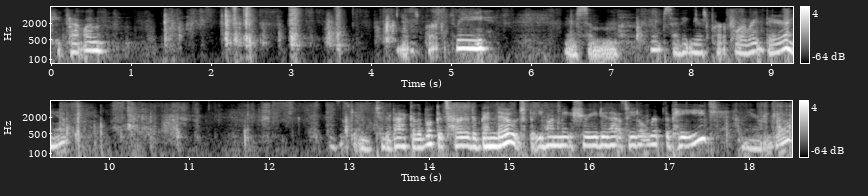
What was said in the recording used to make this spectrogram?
Keep that one. There's part three. There's some, oops, I think there's part four right there. Yep. Getting to the back of the book, it's harder to bend out, but you want to make sure you do that so you don't rip the page. There we go.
